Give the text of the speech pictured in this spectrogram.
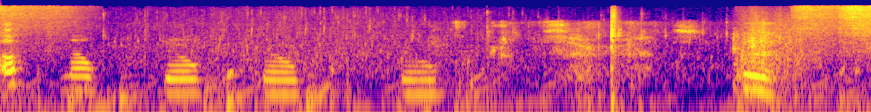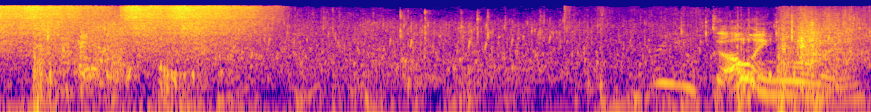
Oh, no, no, no, no. Where are you going, woman?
